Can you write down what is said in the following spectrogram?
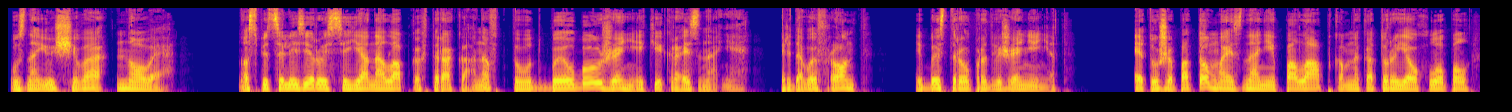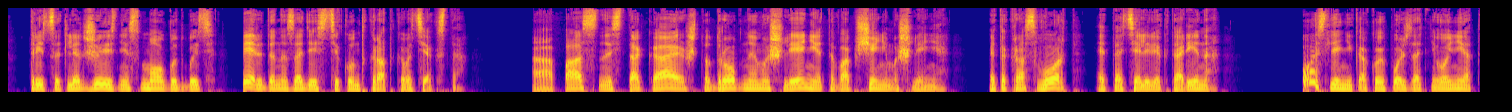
узнающего новое. Но специализируйся я на лапках тараканов, тут был бы уже некий край знания. Передовой фронт, и быстрого продвижения нет. Это уже потом мои знания по лапкам, на которые я ухлопал 30 лет жизни, смогут быть переданы за 10 секунд краткого текста. А опасность такая, что дробное мышление — это вообще не мышление. Это кроссворд, это телевикторина. После никакой пользы от него нет.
